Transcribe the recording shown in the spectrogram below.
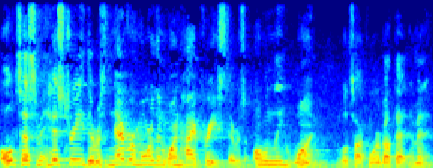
Old Testament history, there was never more than one high priest. There was only one. We'll talk more about that in a minute.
